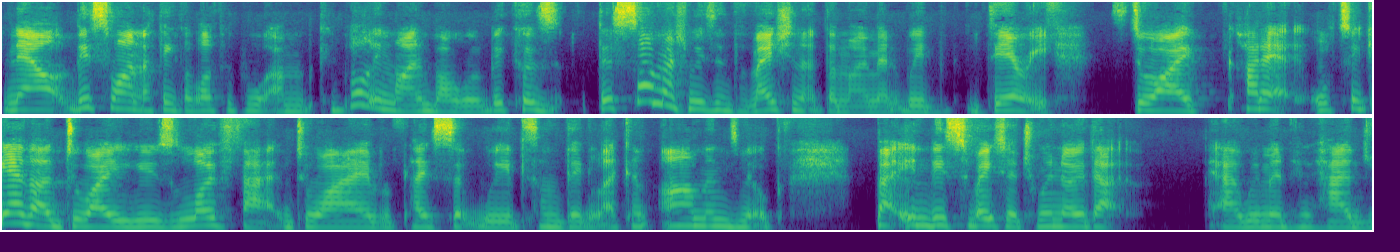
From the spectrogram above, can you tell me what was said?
Now, this one, I think a lot of people are completely mind boggled because there's so much misinformation at the moment with dairy. Do I cut it altogether? Do I use low fat? Do I replace it with something like an almond milk? But in this research, we know that uh, women who had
